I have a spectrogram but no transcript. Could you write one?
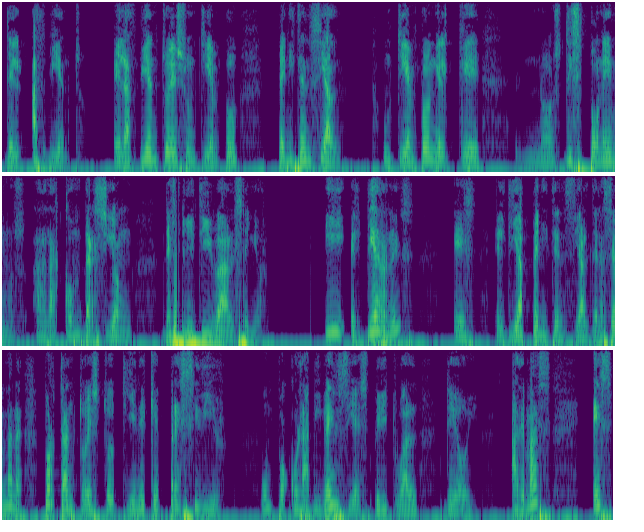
del Adviento. El adviento es un tiempo penitencial, un tiempo en el que nos disponemos a la conversión definitiva al Señor. Y el viernes es el día penitencial de la semana. Por tanto, esto tiene que presidir un poco la vivencia espiritual de hoy. Además, es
